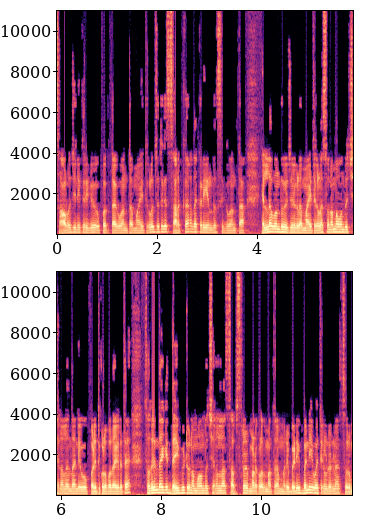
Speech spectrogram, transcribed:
ಸಾರ್ವಜನಿಕರಿಗೆ ಉಪಯುಕ್ತ ಆಗುವಂಥ ಮಾಹಿತಿಗಳು ಜೊತೆಗೆ ಸರ್ಕಾರದ ಕಡೆಯಿಂದ ಸಿಗುವಂಥ ಎಲ್ಲ ಒಂದು ಯೋಜನೆಗಳ ಮಾಹಿತಿಗಳನ್ನ ಸೊ ನಮ್ಮ ಒಂದು ಚಾನಲಿಂದ ನೀವು ಪಡೆದುಕೊಳ್ಬೋದಾಗಿರುತ್ತೆ ಸೊ ಅದರಿಂದಾಗಿ ದಯವಿಟ್ಟು ನಮ್ಮ ಒಂದು ಚಾನಲ್ನ ಸಬ್ಸ್ಕ್ರೈಬ್ ಮಾಡ್ಕೊಳ್ಳೋದು ಮಾತ್ರ ಮರಿಬೇಡಿ. ಬನ್ನಿ ಇವತ್ತಿನ ವಿಡಿಯೋನ ಶುರು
